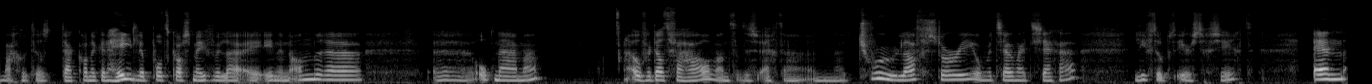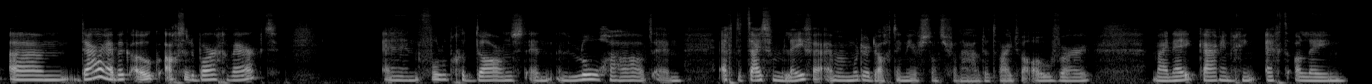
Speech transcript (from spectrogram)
maar goed, dat, daar kan ik een hele podcast mee vullen in een andere uh, opname over dat verhaal. Want het is echt een, een, true love story, om het zo maar te zeggen. Liefde op het eerste gezicht. En um, daar heb ik ook achter de bar gewerkt. En volop gedanst en lol gehad. En echt de tijd van mijn leven. En mijn moeder dacht in eerste instantie van nou, dat waait wel over. Maar nee, Karin ging echt alleen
